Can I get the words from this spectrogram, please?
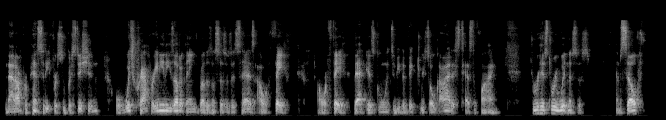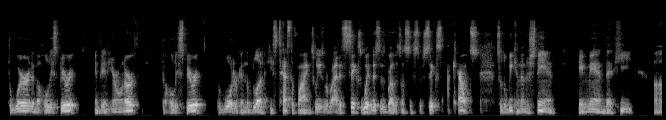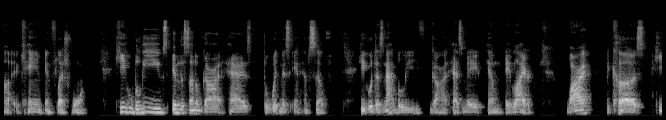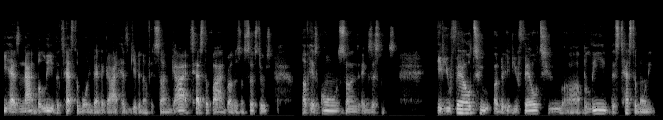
not our propensity for superstition or witchcraft or any of these other things, brothers and sisters. It says our faith, our faith, that is going to be the victory. So God is testifying through his three witnesses himself, the Word, and the Holy Spirit. And then here on earth, the Holy Spirit, the water, and the blood. He's testifying. So he's provided six witnesses, brothers and sisters, six accounts, so that we can understand, amen, that he uh, came in flesh form. He who believes in the Son of God has the witness in himself. He who does not believe God has made him a liar. Why? Because he has not believed the testimony that the God has given of his son. God testified, brothers and sisters, of his own son's existence. If you fail to under, if you fail to uh, believe this testimony,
